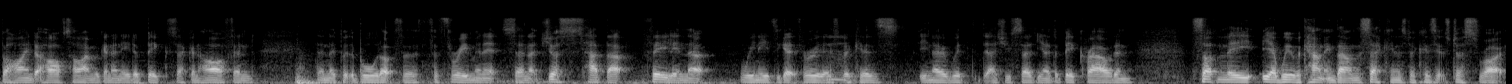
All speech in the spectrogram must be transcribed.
behind at half time. We're going to need a big second half. And then they put the board up for, for three minutes. And it just had that feeling that we need to get through this mm. because, you know, with, as you said, you know, the big crowd and suddenly, yeah, we were counting down the seconds because it's just right.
